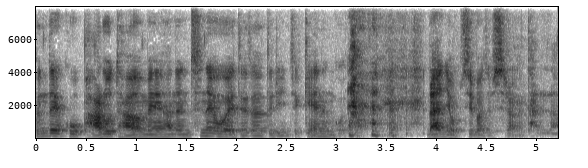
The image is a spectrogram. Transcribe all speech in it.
근데 그 바로 다음에 하는 스네오의 대사들이 이제 깨는 거죠. 네, 난 옆집 아저씨랑은 달라.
